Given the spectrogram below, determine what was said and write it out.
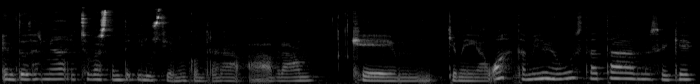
Entonces me ha hecho bastante ilusión encontrar a Abraham que, que me diga, guau, también me gusta tal, no sé qué,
